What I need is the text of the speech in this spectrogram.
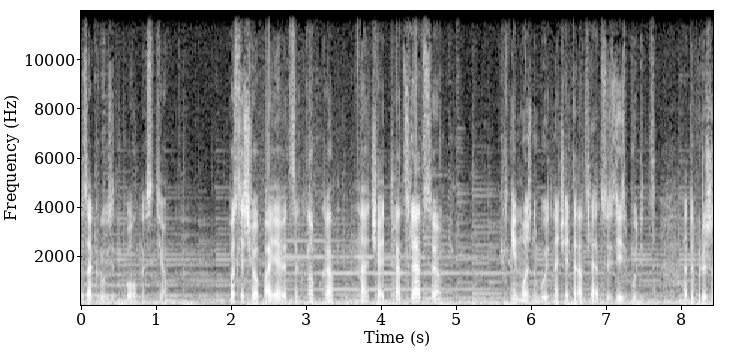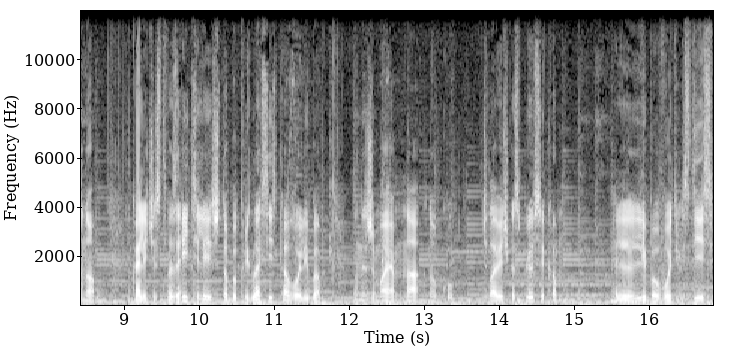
загрузит полностью. После чего появится кнопка «Начать трансляцию» и можно будет начать трансляцию. Здесь будет отображено количество зрителей. Чтобы пригласить кого-либо, мы нажимаем на кнопку человечка с плюсиком, либо вводим здесь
